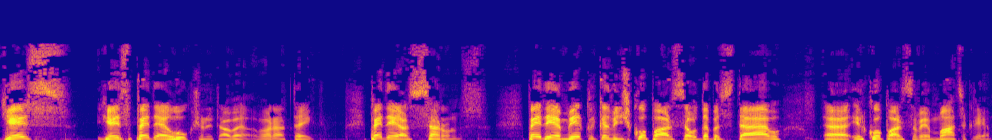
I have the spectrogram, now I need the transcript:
Jēzus, Jēzus pēdējā lūkšana, tā varētu teikt. Pēdējās sarunas. Pēdējā mirkli, kad viņš kopā ar savu dabas tēvu uh, ir kopā ar saviem mācekļiem.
